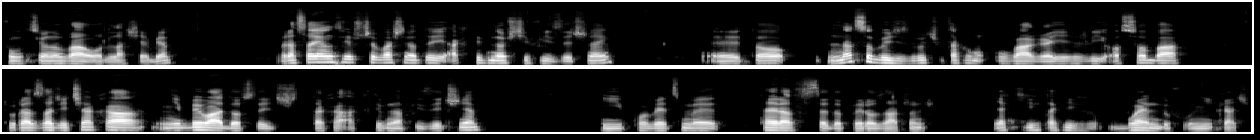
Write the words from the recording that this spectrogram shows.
funkcjonowało dla siebie. Wracając jeszcze właśnie do tej aktywności fizycznej, y, to na co byś zwrócił taką uwagę, jeżeli osoba, która za dzieciaka nie była dosyć taka aktywna fizycznie i powiedzmy teraz chce dopiero zacząć? Jakich takich błędów unikać?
